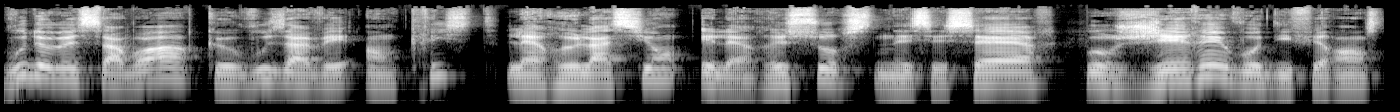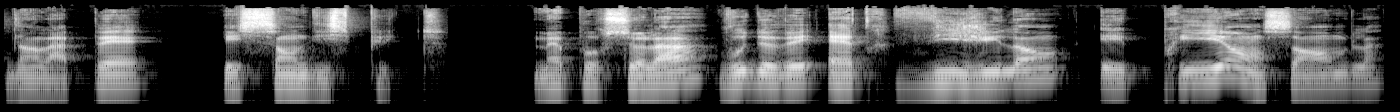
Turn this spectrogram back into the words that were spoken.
vous devez savoir que vous avez en Christ les relations et les ressources nécessaires pour gérer vos différences dans la paix et sans dispute. Mais pour cela, vous devez être vigilant et prier ensemble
